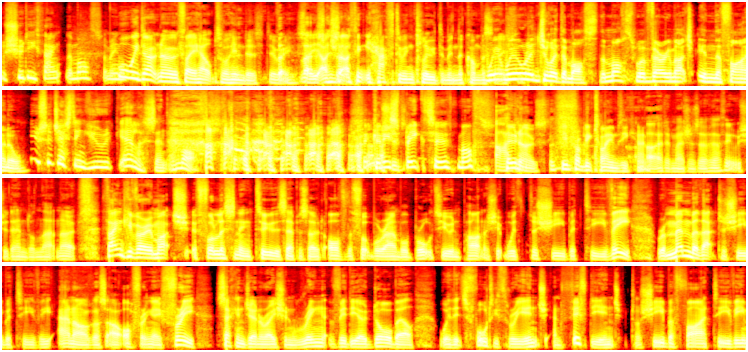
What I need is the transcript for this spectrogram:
f- should he thank the Moss? I mean, well, we don't know if they helped or hindered, do we? So I. I think you have to include them in the we, conversation. we all enjoyed the Moss. The Moss were very much in the final. you suggesting Uri Geller sent the Moss? Can he speak to moths? I Who don't- knows? He probably claims he can. I'd imagine so. I think we should end on that note. Thank you very much for listening to this episode of the Football Ramble, brought to you in partnership with Toshiba TV. Remember that Toshiba TV and Argos are offering a free second generation Ring video doorbell with its 43 inch and 50 inch Toshiba Fire TV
